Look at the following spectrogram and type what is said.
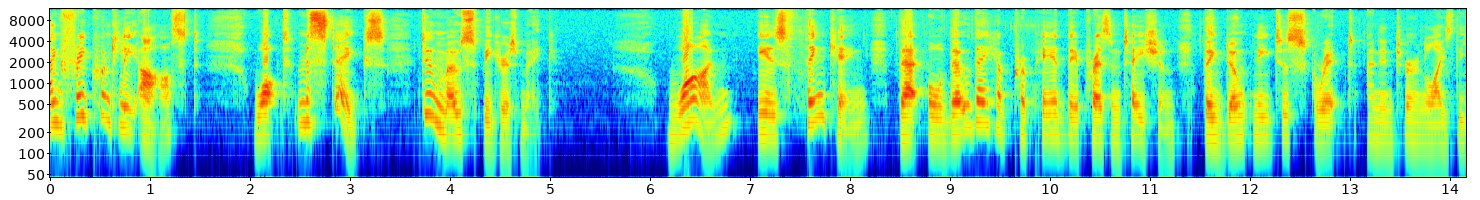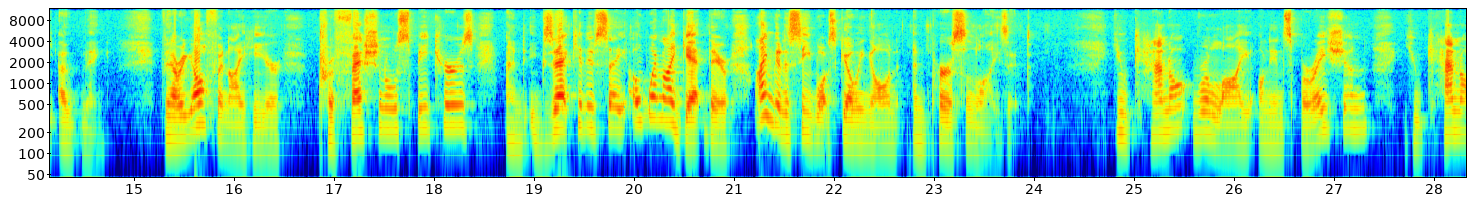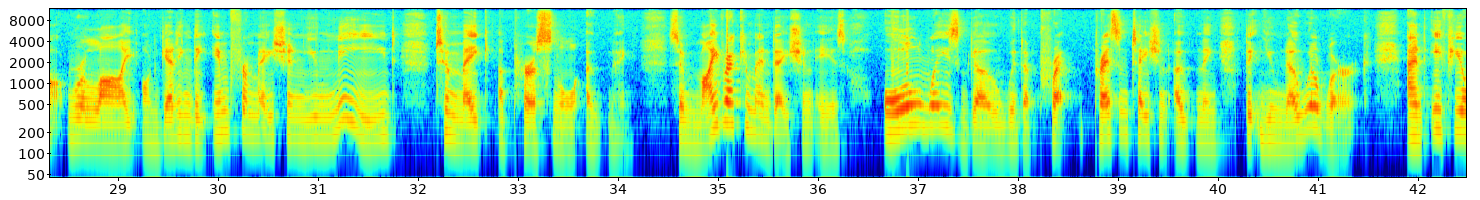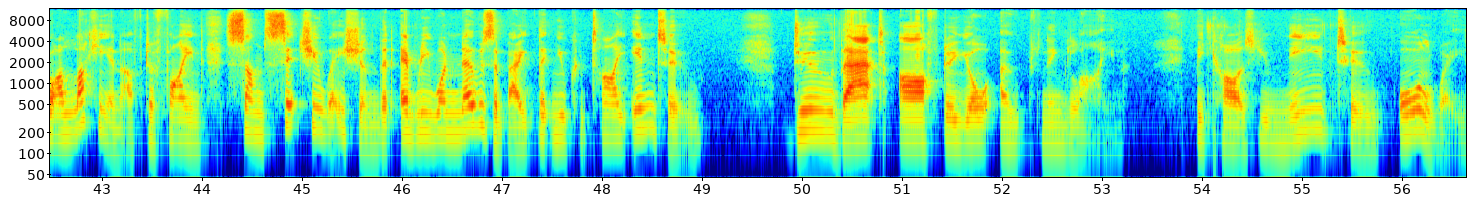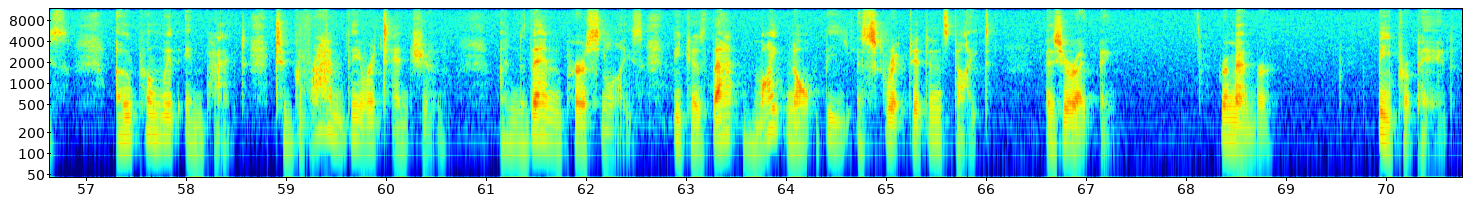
I'm frequently asked, what mistakes do most speakers make? One is thinking that although they have prepared their presentation, they don't need to script and internalize the opening. Very often I hear professional speakers and executives say, oh, when I get there, I'm going to see what's going on and personalize it. You cannot rely on inspiration. You cannot rely on getting the information you need to make a personal opening. So my recommendation is always go with a pre presentation opening that you know will work. And if you are lucky enough to find some situation that everyone knows about that you could tie into, do that after your opening line because you need to always open with impact to grab their attention and then personalize because that might not be as scripted and tight as your opening. Remember, be prepared.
